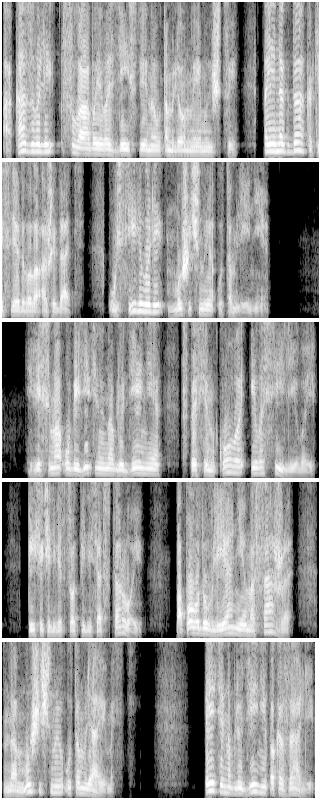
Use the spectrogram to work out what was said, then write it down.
оказывали слабое воздействие на утомленные мышцы, а иногда, как и следовало ожидать, усиливали мышечное утомление. Весьма убедительны наблюдения Стасенкова и Васильевой 1952 по поводу влияния массажа на мышечную утомляемость. Эти наблюдения показали,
